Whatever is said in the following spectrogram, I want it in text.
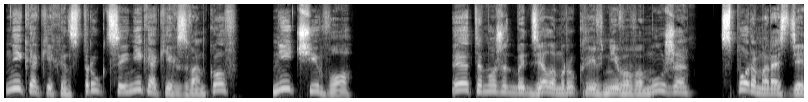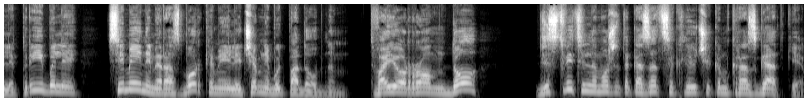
Никаких инструкций, никаких звонков, ничего. Это может быть делом рук ревнивого мужа, спором о разделе прибыли, семейными разборками или чем-нибудь подобным. Твое ром-до действительно может оказаться ключиком к разгадке.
